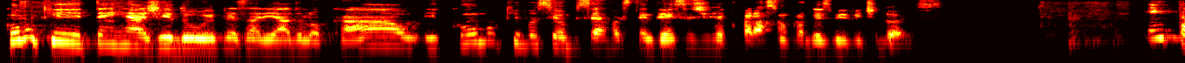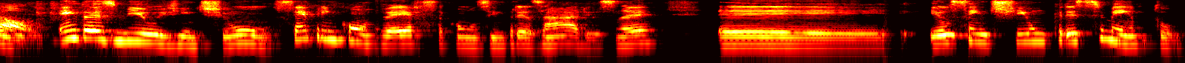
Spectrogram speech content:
Como que tem reagido o empresariado local e como que você observa as tendências de recuperação para 2022? Então, em 2021, sempre em conversa com os empresários, né, é, eu senti um crescimento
